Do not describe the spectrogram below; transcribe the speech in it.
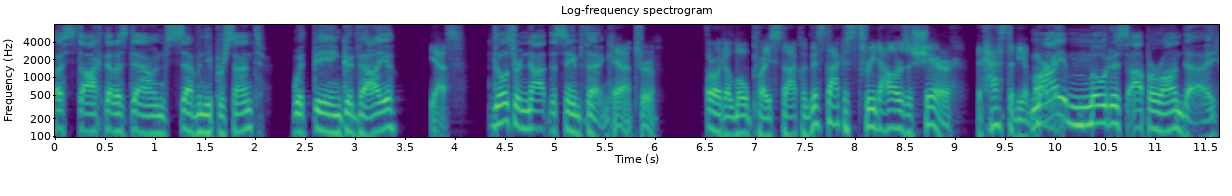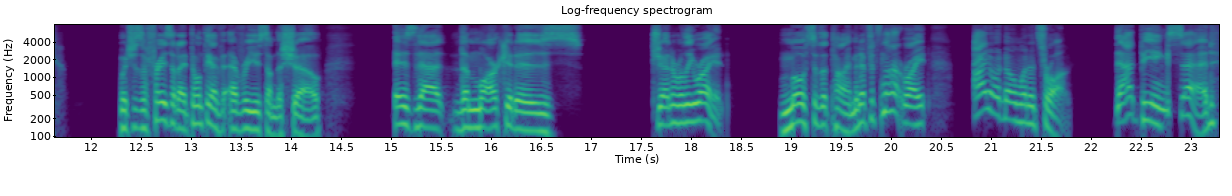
a stock that is down 70% with being good value. yes. Those are not the same thing. Yeah, true. Or like a low price stock. Like this stock is $3 a share. It has to be a market. My modus operandi, which is a phrase that I don't think I've ever used on the show, is that the market is generally right most of the time. And if it's not right, I don't know when it's wrong. That being said,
